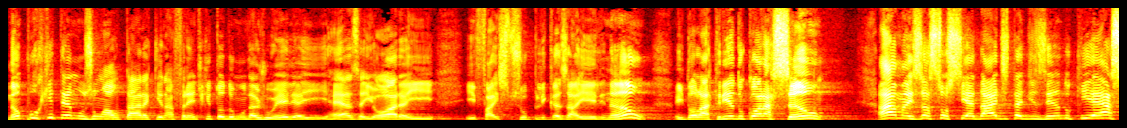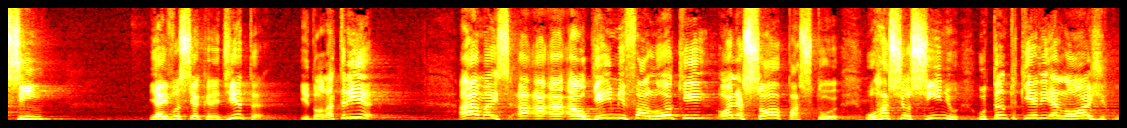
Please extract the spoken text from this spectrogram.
não porque temos um altar aqui na frente que todo mundo ajoelha e reza e ora e, e faz súplicas a ele, não, idolatria do coração. Ah, mas a sociedade está dizendo que é assim, e aí você acredita? Idolatria. Ah, mas a, a, alguém me falou que, olha só, pastor, o raciocínio, o tanto que ele é lógico.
